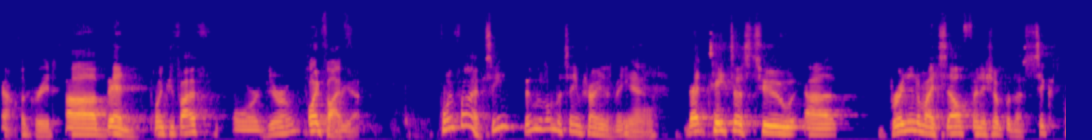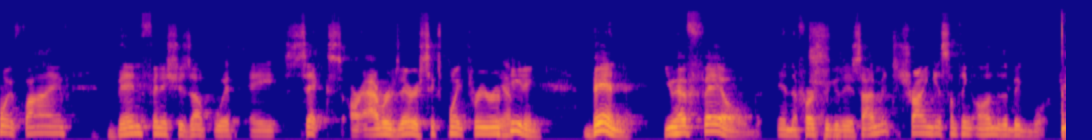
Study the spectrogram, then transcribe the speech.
Yeah, agreed. uh, Ben, 0.25 or zero? 0.5. Yeah. 0.5. See, Ben was on the same train as me. Yeah. That takes us to uh, Brendan and myself finish up with a 6.5. Ben finishes up with a six. Our average there is 6.3 repeating. Ben, you have failed in the first week of the assignment to try and get something onto the big board. He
